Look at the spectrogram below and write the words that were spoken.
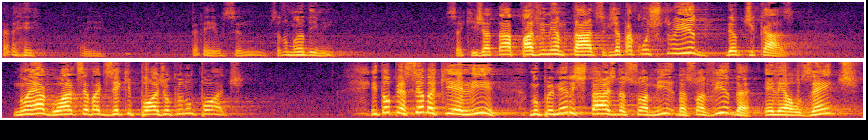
peraí, peraí, peraí, você não, você não manda em mim. Isso aqui já está pavimentado, isso aqui já está construído dentro de casa. Não é agora que você vai dizer que pode ou que não pode. Então perceba que Eli, no primeiro estágio da sua, da sua vida, ele é ausente,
